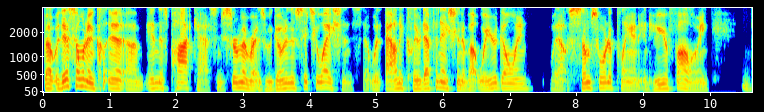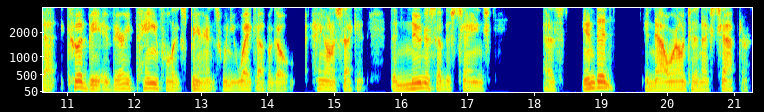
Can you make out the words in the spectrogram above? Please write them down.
But with this, I want to uh, um, in this podcast, and just remember as we go into those situations that without a clear definition about where you're going, without some sort of plan and who you're following, that could be a very painful experience when you wake up and go, hang on a second, the newness of this change has ended, and now we're on to the next chapter.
